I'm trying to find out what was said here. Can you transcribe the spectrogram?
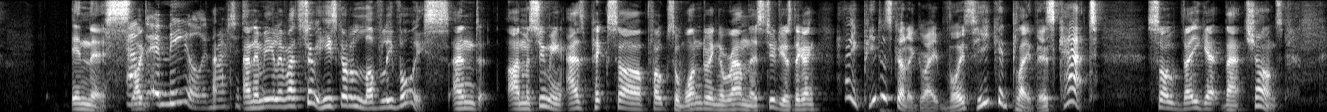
in this. And like, Emile in Ratatouille. and Emile in Ratatouille, he's got a lovely voice. And I'm assuming as Pixar folks are wandering around their studios, they're going, hey, Peter's got a great voice. He could play this cat. So they get that chance.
